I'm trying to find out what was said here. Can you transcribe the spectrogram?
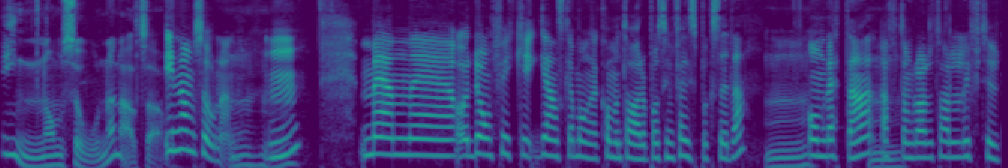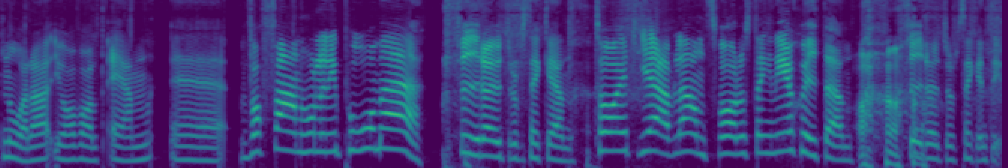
Inom zonen alltså? Inom zonen. Mhm. Mm. Men eh, och de fick ganska många kommentarer på sin Facebook-sida Mm. om detta. Mm. Aftonbladet har lyft ut några, jag har valt en. Eh, vad fan håller ni på med? Fyra utropstecken. Ta ert jävla ansvar och stäng ner skiten. Fyra utropstecken till.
